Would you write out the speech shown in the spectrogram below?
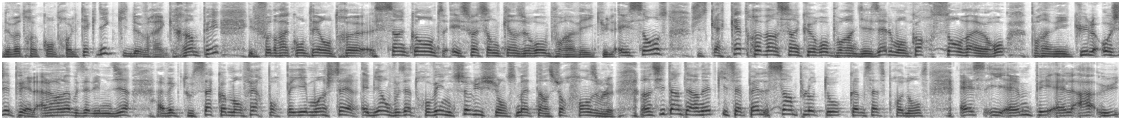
de votre contrôle technique qui devrait grimper. Il faudra compter entre 50 et 75 euros pour un véhicule essence, jusqu'à 85 euros pour un diesel ou encore 120 euros pour un véhicule au GPL. Alors là, vous allez me dire, avec tout ça, comment faire pour payer moins cher? Eh bien, on vous a trouvé une solution ce matin sur France Bleu. Un site internet qui s'appelle Simple Auto, comme ça se prononce, S-I-M-P-L-A-U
